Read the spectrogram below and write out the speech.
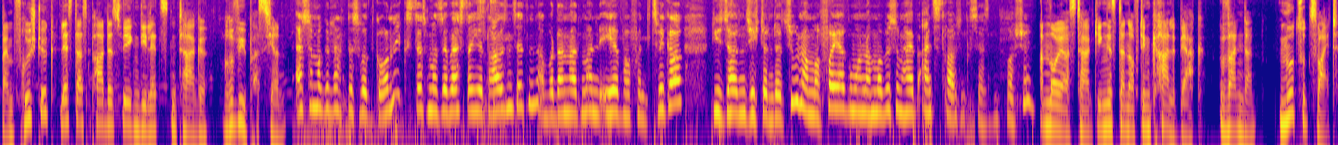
Beim Frühstück lässt das Paar deswegen die letzten Tage Revue passieren. Erst haben wir gedacht, das wird gar nichts, dass wir Silvester hier draußen sitzen. Aber dann hat man ein Ehepaar von Zwickau, die sagen sich dann dazu, dann haben wir Feuer gemacht, haben wir bis um halb eins draußen gesessen. War schön. Am Neujahrstag ging es dann auf den Kahleberg. Wandern. Nur zu zweit.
